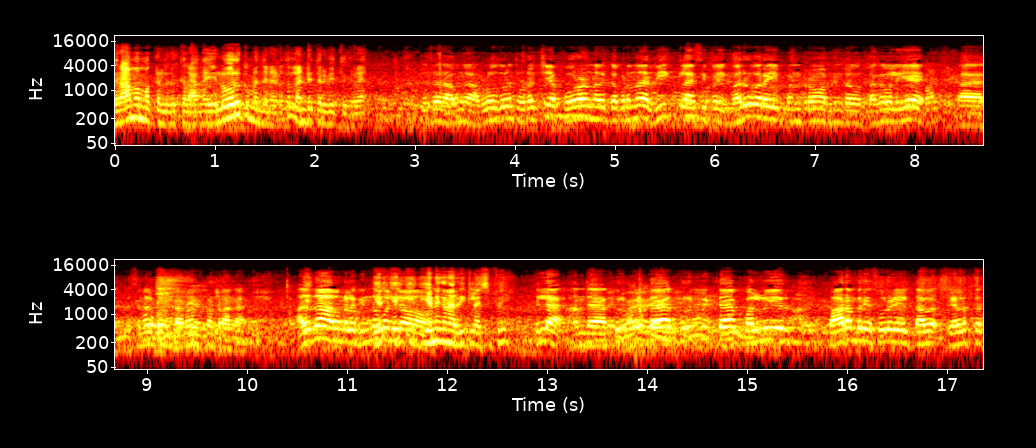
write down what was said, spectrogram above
கிராம மக்கள் இருக்கிறாங்க எல்லோருக்கும் இந்த நேரத்தில் நன்றி தெரிவித்துக்கிறேன். சார் அவங்க அவ்வளவு தூரம் தொடர்ச்சியா போராடினதுக்கு அப்புறம் தான் ரீகிளாசிஃபை மறுவரை பண்றோம் அப்படின்ற ஒரு தகவலையே சென்ட்ரல் கவர்மெண்ட் அனௌன்ஸ் பண்றாங்க. அதுதான் அவங்களுக்கு இன்னும் கொஞ்சம் என்னங்க நான் ரீக்ளாசிஃபை இல்ல அந்த குறிப்பிட்ட குறிப்பிட்ட பல்லுயிர் பாரம்பரிய சூழலில் தவ இடத்த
